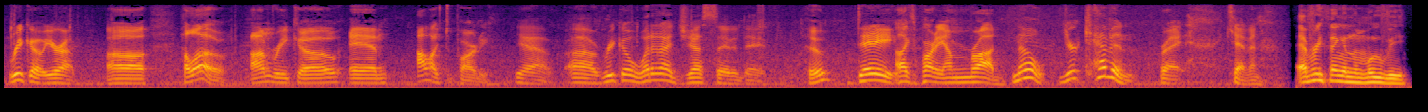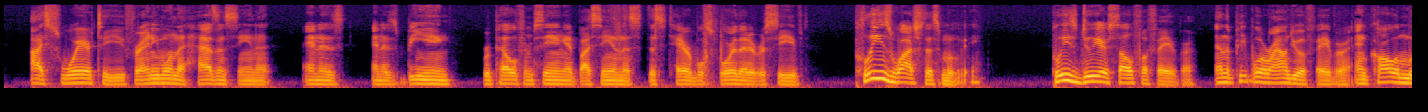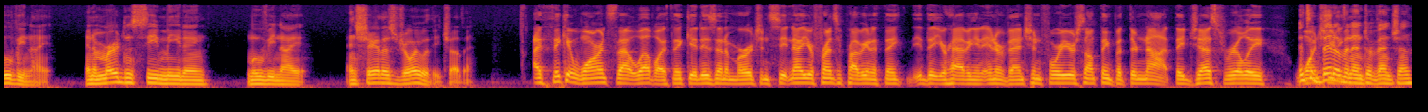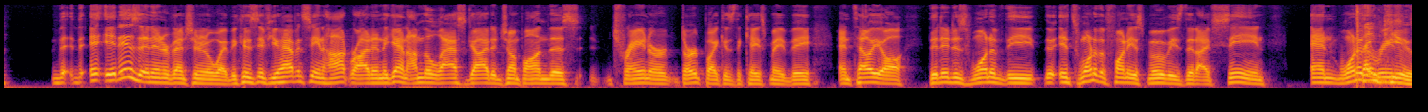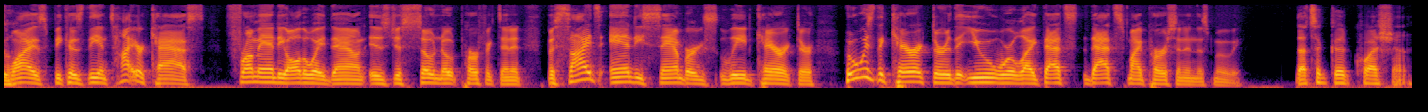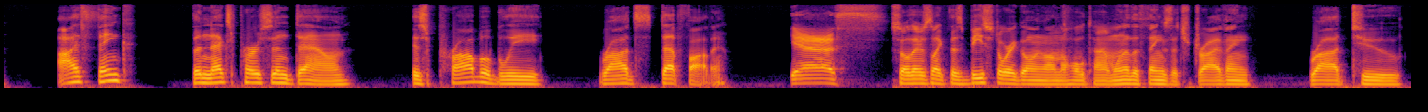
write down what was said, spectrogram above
Rico, you're up. Uh, hello, I'm Rico, and I like to party. Yeah, uh, Rico, what did I just say to Dave? Who? Dave. I like to party. I'm Rod. No, you're Kevin. Right, Kevin. everything in the movie i swear to you for anyone that hasn't seen it and is and is being repelled from seeing it by seeing this this terrible score that it received please watch this movie please do yourself a favor and the people around you a favor and call a movie night an emergency meeting movie night and share this joy with each other I think it warrants that level. I think it is an emergency. Now, your friends are probably going to think that you're having an intervention for you or something, but they're not. They just really it's a bit of to- an intervention th- th- it it is an intervention in a way because if you haven't seen Hot Rod, and again, I'm the last guy to jump on this train or dirt bike, as the case may be, and tell y'all that it is one of the it's one of the funniest movies that I've seen, and one of Thank the reasons you. why is because the entire cast. From Andy all the way down is just so note perfect in it. Besides Andy Samberg's lead character, who was the character that you were like, that's that's my person in this movie? That's a good question. I think the next person down is probably Rod's stepfather. Yes. So there's like this B story going on the whole time. One of the things that's driving Rod to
